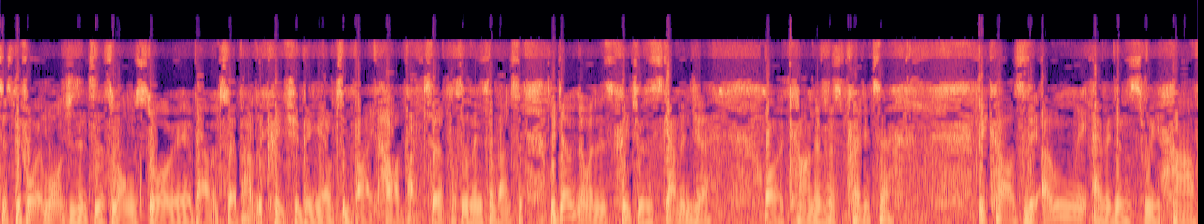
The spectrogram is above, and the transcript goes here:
just before it launches into this long story about uh, about the creature being able to bite hardback turtles and things like that, so we don't know whether this creature was a scavenger or a carnivorous predator because the only evidence we have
